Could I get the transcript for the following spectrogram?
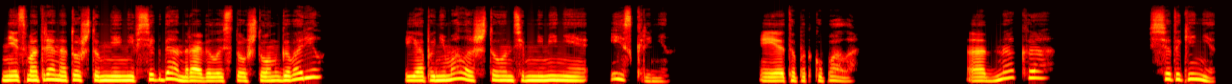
Несмотря на то, что мне не всегда нравилось то, что он говорил, я понимала, что он, тем не менее, искренен. И это подкупало. Однако, все таки нет.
